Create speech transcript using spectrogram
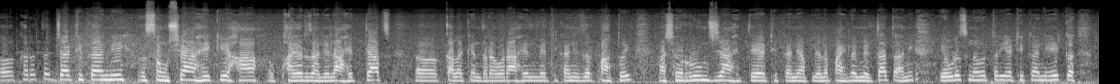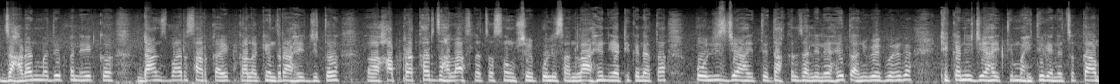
खरं तर ज्या ठिकाणी संशय आहे की हा फायर झालेला आहे त्याच कलाकेंद्रावर कला केंद्रावर आहे. आणि या ठिकाणी जर पाहतोय अशा रूम्स ज्या आहेत त्या या ठिकाणी आपल्याला पाहायला मिळतात. आणि एवढंच नव्हे तर या ठिकाणी एक झाडांमध्ये पण एक डान्स बार सारखा एक कला केंद्र आहे जिथं हा प्रकार झाला असल्याचा संशय पोलिसांना आहे. या ठिकाणी आता पोलीस जे आहेत ते दाखल झालेले आहेत. आणि वेगवेगळ्या ठिकाणी जी आहे ती माहिती घेण्याचं काम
